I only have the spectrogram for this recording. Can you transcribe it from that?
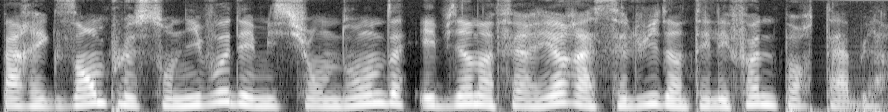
Par exemple, son niveau d'émission d'ondes est bien inférieur à celui d'un téléphone portable.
